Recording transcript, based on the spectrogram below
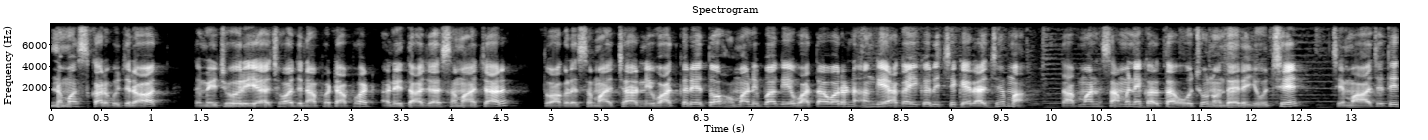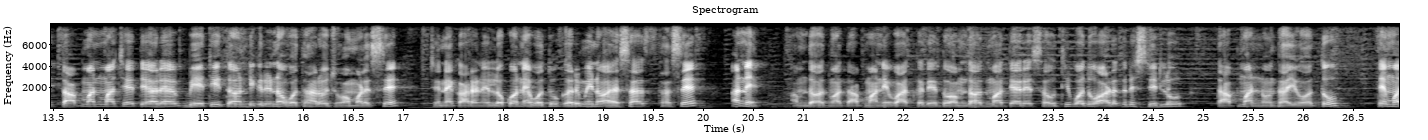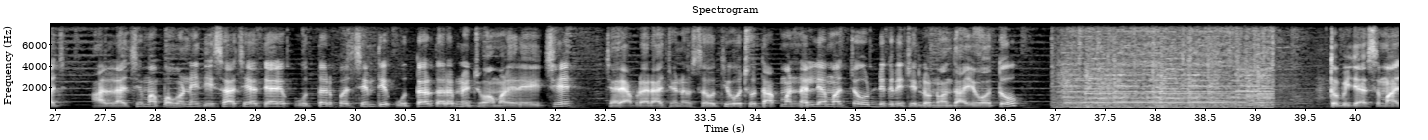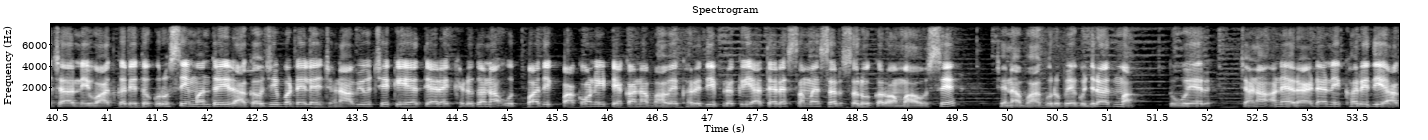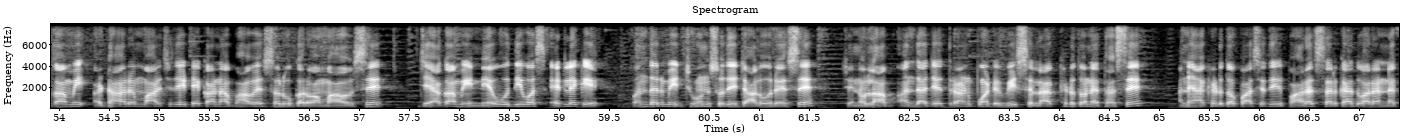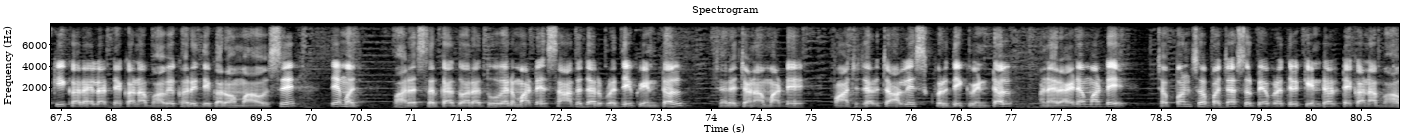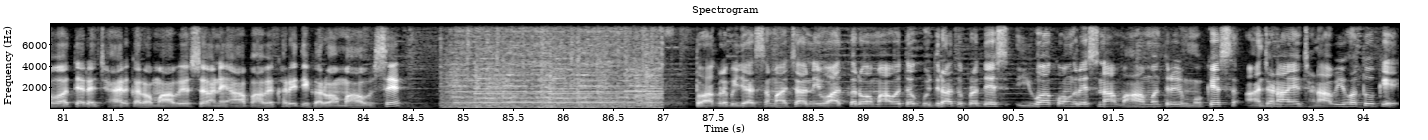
નમસ્કાર ગુજરાત. તમે જોઈ રહ્યા છો આજના ફટાફટ અને તાજા સમાચાર. તો આગળ સમાચારની વાત કરીએ તો હવામાન વિભાગે વાતાવરણ અંગે આગાહી કરી છે કે રાજ્યમાં તાપમાન સામાન્ય કરતાં ઓછું નોંધાઈ રહ્યું છે. જેમાં આજથી જ તાપમાનમાં છે ત્યારે બેથી ત્રણ ડિગ્રીનો વધારો જોવા મળશે, જેને કારણે લોકોને વધુ ગરમીનો અહેસાસ થશે. અને અમદાવાદમાં તાપમાનની વાત કરીએ તો અમદાવાદમાં અત્યારે સૌથી વધુ આડત્રીસ જેટલું તાપમાન નોંધાયું હતું. તેમજ હાલ રાજ્યમાં પવનની દિશા છે. અત્યારે ઉત્તર પશ્ચિમથી ઉત્તર તરફની જોવા મળી રહી છે. જ્યારે આપણા રાજ્યનું સૌથી ઓછું તાપમાન નલિયામાં ચૌદ ડિગ્રી જેટલું નોંધાયું હતું. તો બીજા સમાચારની વાત કરીએ તો કૃષિ મંત્રી રાઘવજી પટેલે જણાવ્યું છે કે અત્યારે ખેડૂતોના ઉત્પાદિત પાકોની ટેકાના ભાવે ખરીદી પ્રક્રિયા અત્યારે સમયસર શરૂ કરવામાં આવશે. જેના ભાગરૂપે ગુજરાતમાં તુવેર, ચણા અને રાયડાની ખરીદી આગામી અઢાર માર્ચથી ટેકાના ભાવે શરૂ કરવામાં આવશે, જે આગામી નેવું દિવસ એટલે કે પંદરમી જૂન સુધી ચાલુ રહેશે, જેનો લાભ અંદાજે ત્રણ પોઈન્ટ વીસ લાખ ખેડૂતોને થશે અને આ ખેડૂતો પાસેથી ભારત સરકાર દ્વારા નક્કી કરાયેલા ટેકાના ભાવે ખરીદી કરવામાં આવશે. તેમજ ભારત સરકાર દ્વારા તુવેર માટે સાત હજાર પ્રતિ ક્વિન્ટલ, જ્યારે ચણા માટે પાંચ હજાર ચાલીસ પ્રતિ ક્વિન્ટલ અને રાયડા માટે છપ્પનસો પચાસ રૂપિયા પ્રતિ ક્વિન્ટલ ટેકાના ભાવ અત્યારે જાહેર કરવામાં આવ્યો છે અને આ ભાવે ખરીદી કરવામાં આવશે. તો આગળ બીજા સમાચારની વાત કરવામાં આવે તો ગુજરાત પ્રદેશ યુવા કોંગ્રેસના મહામંત્રી મુકેશ આંજણાએ જણાવ્યું હતું કે,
